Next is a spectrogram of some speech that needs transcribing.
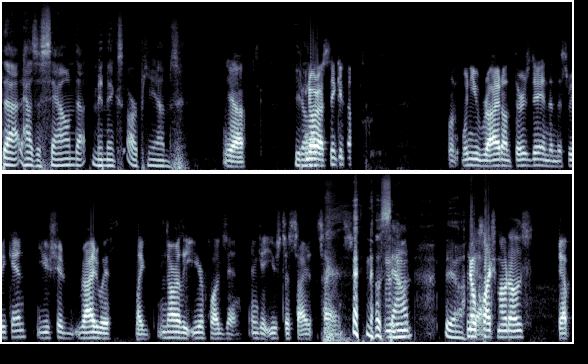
that has a sound that mimics RPMs. Yeah. You You know, know what I was thinking of? When, when you ride on Thursday and then this weekend, you should ride with like gnarly earplugs in and get used to si- silence. no sound. Yeah. No Yeah. clutch motos. Yep.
